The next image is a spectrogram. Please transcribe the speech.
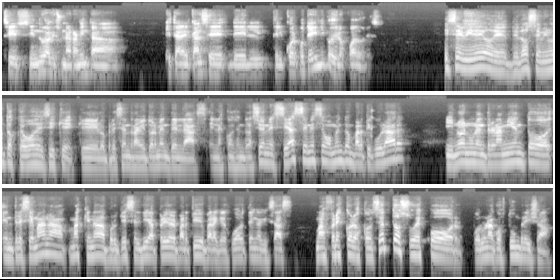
sí, sin duda que es una herramienta que está al alcance del, cuerpo técnico y de los jugadores. Ese video de, 12 minutos que vos decís que, lo presentan habitualmente en las, en las concentraciones, ¿se hace en ese momento en particular y no en un entrenamiento entre semana, más que nada porque es el día previo al partido y para que el jugador tenga quizás más fresco los conceptos o es por, por una costumbre y ya?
